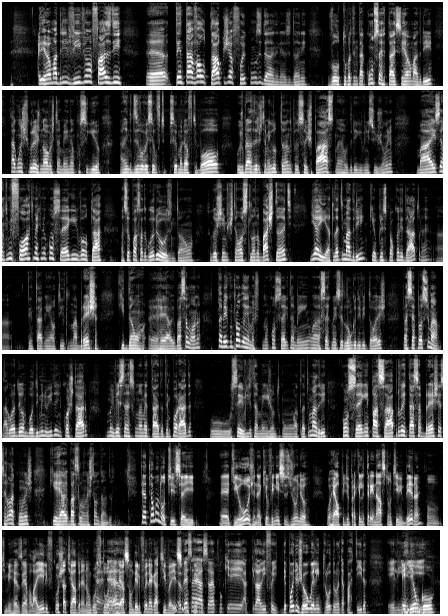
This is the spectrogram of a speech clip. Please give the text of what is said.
E o Real Madrid vive uma fase de é, tentar voltar ao que já foi com o Zidane, né? O Zidane voltou para tentar consertar esse Real Madrid. Algumas figuras novas também não conseguiram ainda desenvolver seu, seu melhor futebol. Os brasileiros também lutando pelo seu espaço, né? Rodrigo e Vinícius Júnior. Mas é um time forte, mas que não consegue voltar ao seu passado glorioso. Então, são dois times que estão oscilando bastante. E aí, Atlético de Madrid, que é o principal candidato, né? A tentar ganhar o título na brecha que dão eh, Real e Barcelona, também com problemas. Não consegue também uma sequência longa de vitórias para se aproximar. Agora deu uma boa diminuída, encostaram. Vamos ver se na segunda metade da temporada o Sevilla também, junto com o Atlético de Madrid, conseguem passar, aproveitar essa brecha, essas lacunas que Real e Barcelona estão dando. Tem até uma notícia aí é, de hoje, né? Que o Vinícius Júnior, o Real pediu para que ele treinasse no time B, né? Com o time reserva lá, e ele ficou chateado, né? Não gostou, É, né? é, A eu- reação dele foi negativa, é isso? eu vi essa Pedro? reação é porque aquilo ali foi. Depois do jogo, ele entrou durante a partida. Ele Perdeu um gol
